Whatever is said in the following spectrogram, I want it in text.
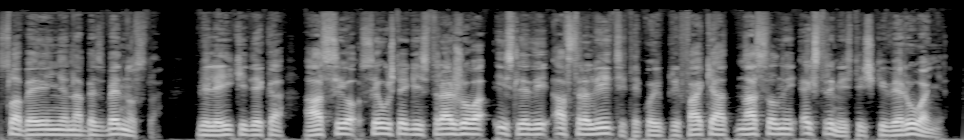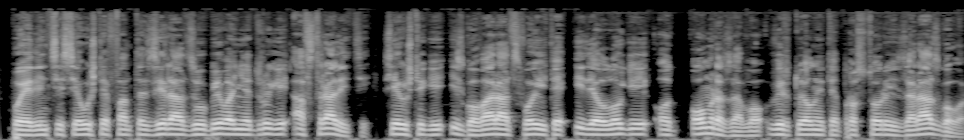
слабење на безбедноста, велејќи дека АСИО се уште ги истражува и следи австралијците кои прифаќаат насилни екстремистички верувања. Поединци се уште фантазираат за убивање други австралици, се уште ги изговараат своите идеологии од омраза во виртуелните простори за разговор,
